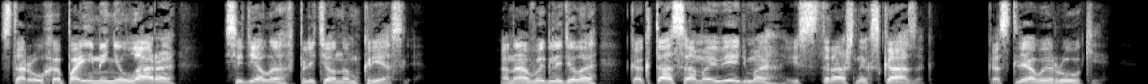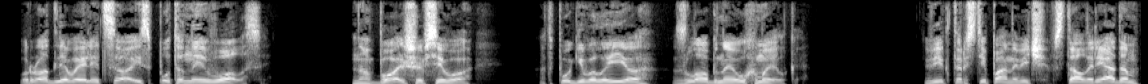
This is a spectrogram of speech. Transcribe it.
Старуха по имени Лара сидела в плетеном кресле. Она выглядела как та самая ведьма из страшных сказок. Костлявые руки, уродливое лицо и спутанные волосы. Но больше всего отпугивала ее злобная ухмылка. Виктор Степанович встал рядом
